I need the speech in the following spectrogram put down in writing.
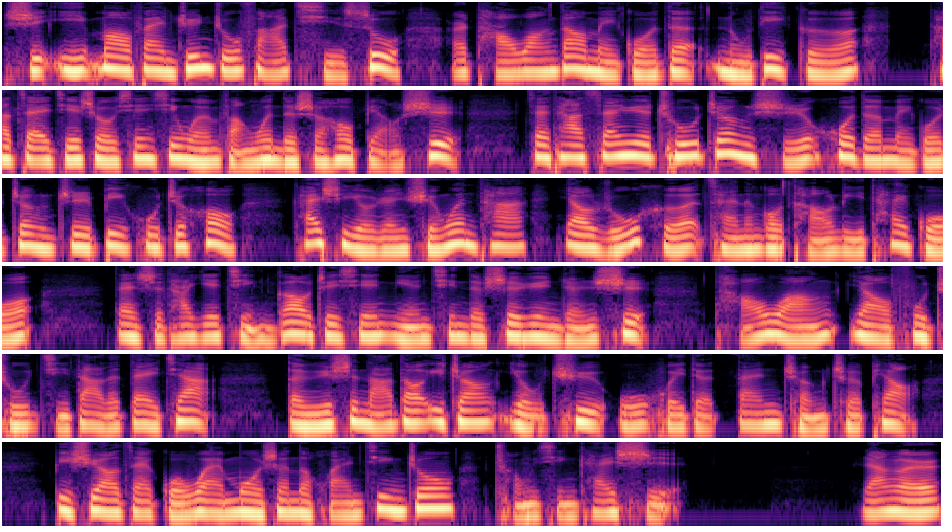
是以冒犯君主法起诉而逃亡到美国的努蒂格。他在接受先新闻访问的时候表示，在他三月初证实获得美国政治庇护之后，开始有人询问他要如何才能够逃离泰国。但是他也警告这些年轻的社运人士，逃亡要付出极大的代价，等于是拿到一张有去无回的单程车票，必须要在国外陌生的环境中重新开始。然而，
